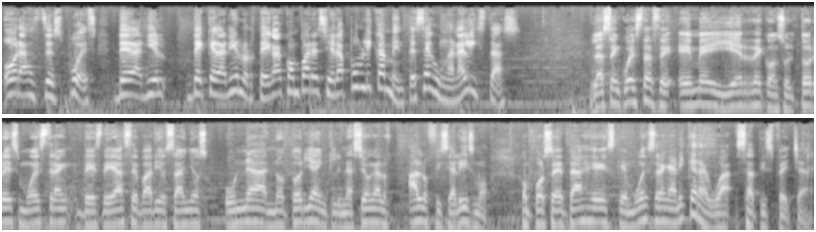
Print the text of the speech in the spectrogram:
horas después de, Daniel, de que Daniel Ortega compareciera públicamente, según analistas. Las encuestas de MIR Consultores muestran desde hace varios años una notoria inclinación al, al oficialismo, con porcentajes que muestran a Nicaragua satisfecha.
